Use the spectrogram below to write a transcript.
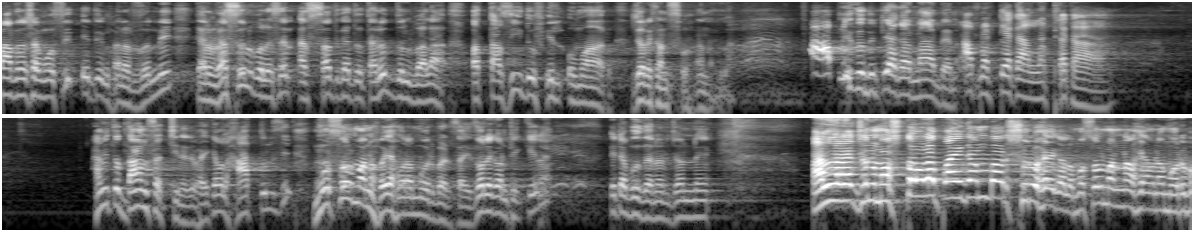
মাদ্রাসা, মসজিদ, এতিমখানার জন্যে। কারণ রাসুল বলেছেন আর সদগাত তারুদ্দুল বালা ও তাজিদু ফিল উমার। জরেখান সোহান আল্লাহ আপনি যদি টাকা না দেন, আপনার টাকা আল্লাহ ঠেকা। আমি তো দান চাচ্ছি না রে ভাই, কেবল হাত তুলছি। মুসলমান হয়ে আমরা মরবার চাই। জোরেগণ ঠিক কিনা? এটা বোঝানোর জন্যে আল্লাহর একজন মস্ত বড় পয়গাম্বার শুরু হয়ে গেল। মুসলমান না হয়ে আমরা মরব।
